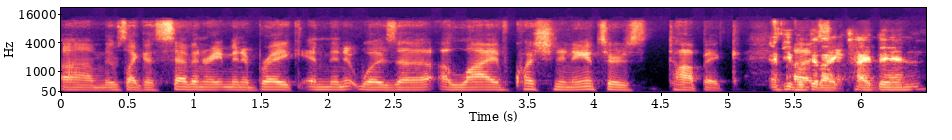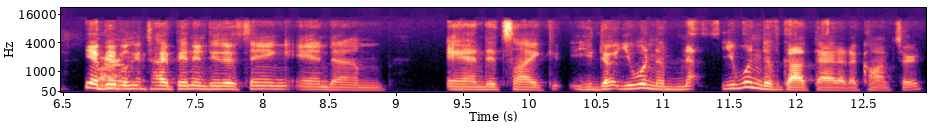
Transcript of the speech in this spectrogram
um, there was like a seven or eight minute break, and then it was a, a live question and answers topic. And people Uh, could like type in. Yeah, or- people can type in and do their thing, and um, and it's like you don't, you wouldn't have, kn- you wouldn't have got that at a concert.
